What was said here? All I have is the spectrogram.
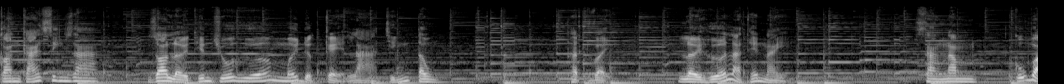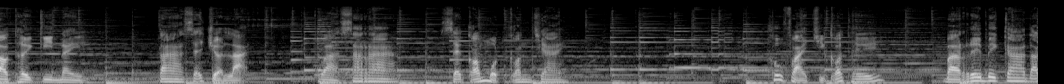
con cái sinh ra do lời Thiên Chúa hứa mới được kể là chính tông. Thật vậy, lời hứa là thế này. Sang năm, cũng vào thời kỳ này, ta sẽ trở lại và Sarah sẽ có một con trai. Không phải chỉ có thế, bà Rebecca đã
